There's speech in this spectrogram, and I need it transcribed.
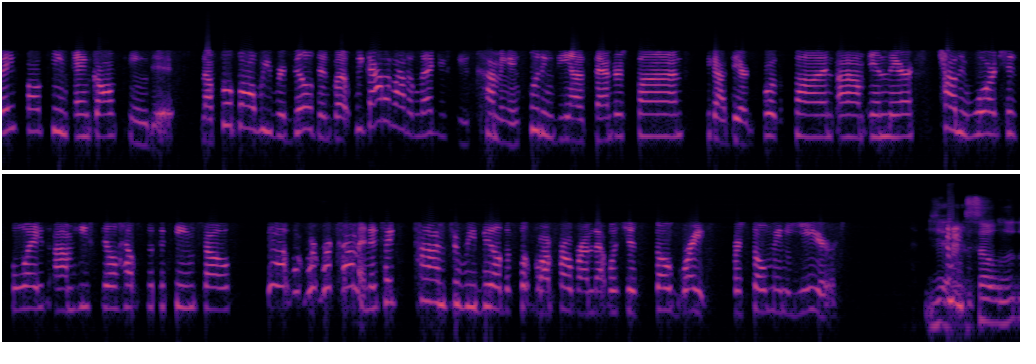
baseball team and golf team did. Now football we rebuilding, but we got a lot of legacies coming, including Deion Sanders' son. We got Derrick Brooks' son um, in there. Charlie Ward, his boys, um, he still helps with the team. So yeah, we're, we're coming. It takes time to rebuild the football program that was just so great for so many years. Yeah, so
